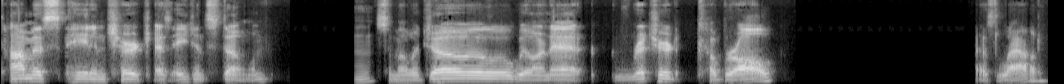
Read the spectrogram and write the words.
Thomas Haden Church as Agent Stone, Hmm. Samoa Joe, Will Arnett, Richard Cabral as Loud,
